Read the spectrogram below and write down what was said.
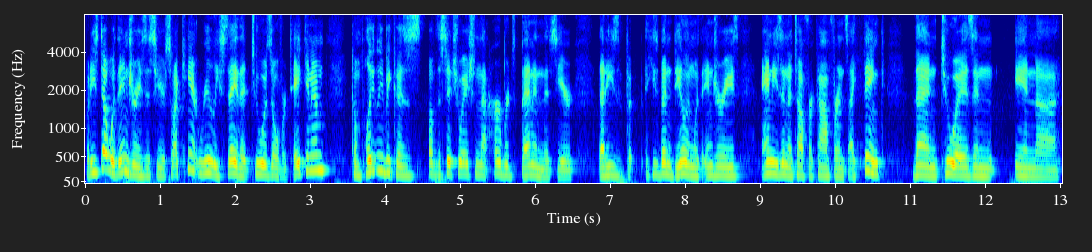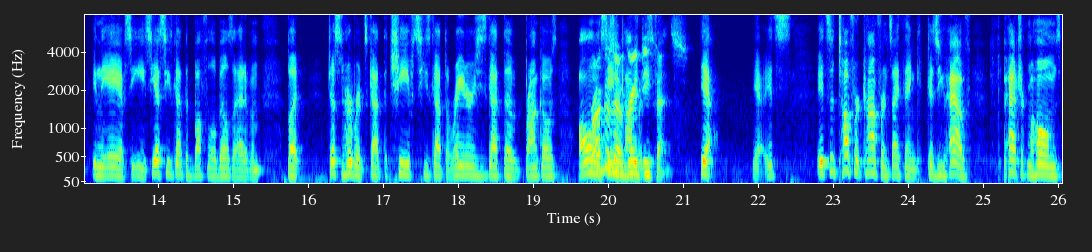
but he's dealt with injuries this year, so I can't really say that Tua's overtaken him completely because of the situation that Herbert's been in this year. That he's he's been dealing with injuries and he's in a tougher conference, I think, than Tua is in in uh, in the AFC East. Yes, he's got the Buffalo Bills ahead of him, but Justin Herbert's got the Chiefs, he's got the Raiders, he's got the Broncos. All Broncos have a great defense. Yeah, yeah, it's it's a tougher conference, I think, because you have Patrick Mahomes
